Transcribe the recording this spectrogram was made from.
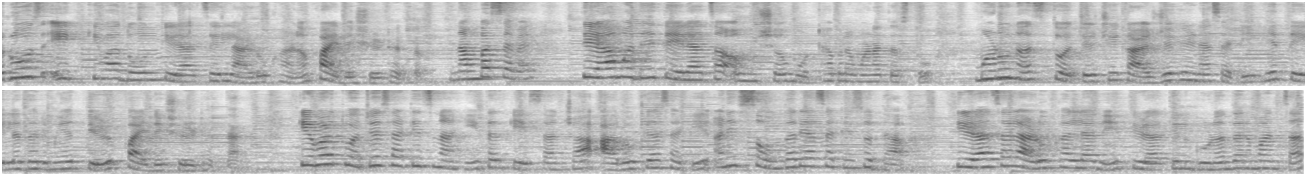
रोज एक किंवा दोन तिळाचे लाडू खाणं फायदेशीर ठरतं. नंबर सेवन तिळामध्ये तेलाचा अंश मोठ्या प्रमाणात असतो. म्हणूनच त्वचेची काळजी घेण्यासाठी हे तेलधर्मीय तीळ फायदेशीर ठरतात. केवळ त्वचेसाठीच नाही तर केसांच्या आरोग्यासाठी आणि सौंदर्यासाठी सुद्धा तिळाचा लाडू खाल्ल्याने तिळातील गुणधर्मांचा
